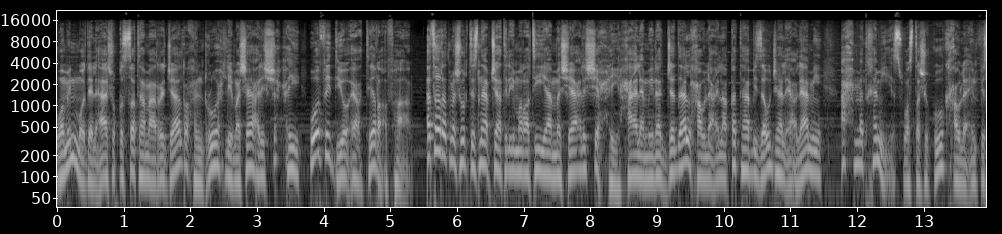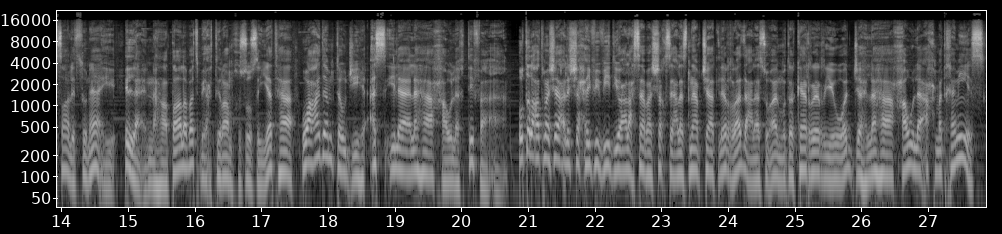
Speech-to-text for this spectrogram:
ومن موديل آش وقصتها مع الرجال رح نروح لمشاعر الشحي وفيديو اعترافها. أثارت مشهورة سناب شات الإماراتية مشاعل الشحي حالة من الجدل حول علاقتها بزوجها الإعلامي أحمد خميس وسط شكوك حول انفصال الثنائي إلا أنها طالبت باحترام خصوصيتها وعدم توجيه أسئلة لها حول اختفائها وطلعت مشاعل الشحي في فيديو على حسابها الشخصي على سناب شات للرد على سؤال متكرر يوجه لها حول أحمد خميس.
